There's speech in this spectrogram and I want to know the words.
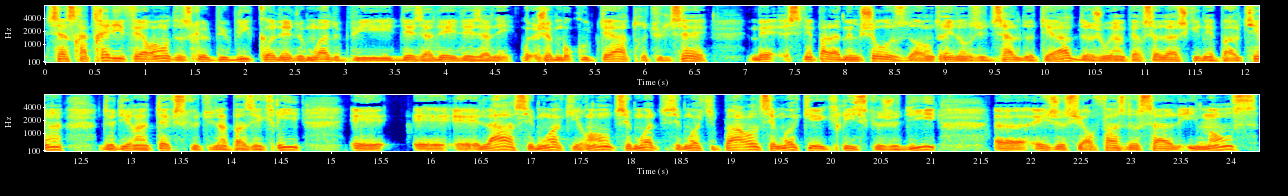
Ça sera très différent de ce que le public connaît de moi depuis des années et des années. J'aime beaucoup le théâtre, tu le sais, mais ce n'est pas la même chose d'entrer dans une salle de théâtre, de jouer un personnage qui n'est pas le tien, de dire un texte que tu n'as pas écrit, et et, là, c'est moi qui rentre, c'est moi, c'est moi qui parle, c'est moi qui écris ce que je dis, euh, et je suis en face de salles immenses.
